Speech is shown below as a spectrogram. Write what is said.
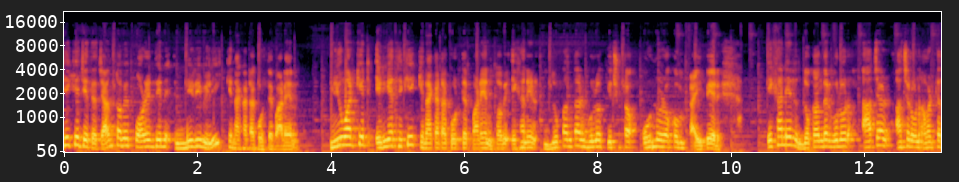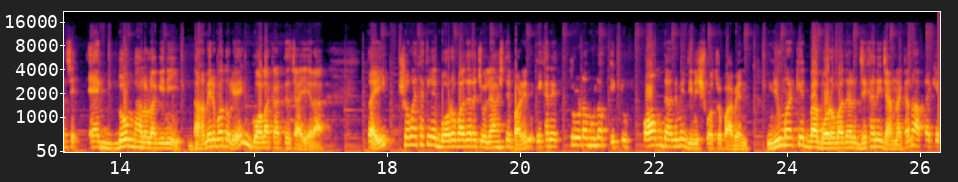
থেকে যেতে চান, তবে পরের দিন নিরিবিলি কেনাকাটা করতে পারেন। নিউ মার্কেট এরিয়া থেকে কেনাকাটা করতে পারেন, তবে এখানের দোকানদারগুলো কিছুটা অন্যরকম টাইপের। এখানের দোকানদারগুলোর আচার আচরণ আমার কাছে একদম ভালো লাগেনি। দামের বদলে গলা কাটতে চায় এরা। তাই সময় থাকলে বড় বাজারে চলে আসতে পারেন। এখানে তুলনামূলক একটু কম দামে জিনিসপত্র পাবেন। নিউ মার্কেট বা বড় বাজার যেখানেই যান না কেন, আপনাকে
